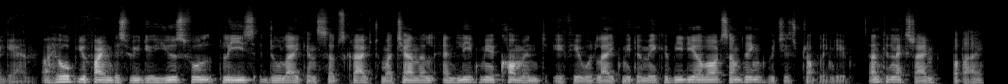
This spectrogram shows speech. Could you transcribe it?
again. I hope you find this video useful. Please do like and subscribe to my channel and leave me a comment if you would like me to make a video about something which is troubling you. Until next time, bye bye.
